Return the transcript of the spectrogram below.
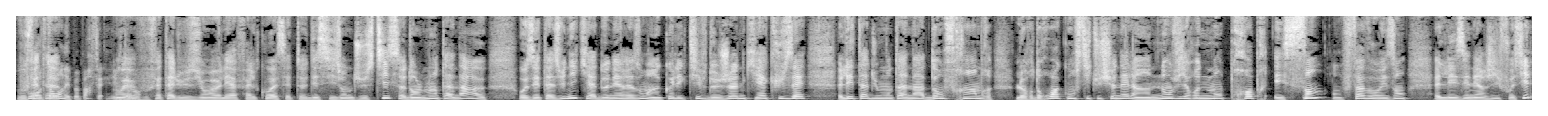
Vous Pour faites, autant, on n'est pas parfait. vous faites allusion, euh, Léa Falco, à cette décision de justice dans le Montana euh, aux États-Unis qui a donné raison à un collectif de jeunes qui accusait l'État du Montana d'enfreindre leur droit constitutionnel à un environnement propre et sain en favorisant les énergies fossiles.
